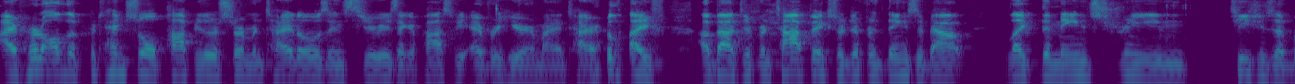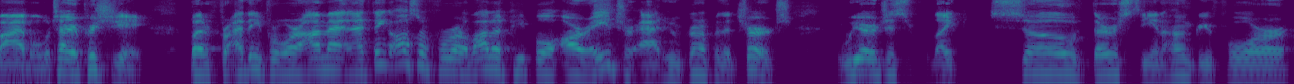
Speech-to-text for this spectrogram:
I've heard all the potential popular sermon titles and series I could possibly ever hear in my entire life about different topics or different things about like the mainstream teachings of Bible, which I appreciate. But for I think for where I'm at, and I think also for where a lot of people our age are at who've grown up in the church, we are just like so thirsty and hungry for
